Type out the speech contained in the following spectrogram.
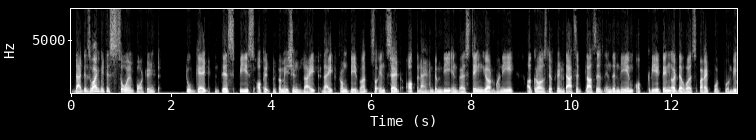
that is why it is so important to get this piece of information right, right from day one. So instead of randomly investing your money across different asset classes in the name of creating a diversified portfolio,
